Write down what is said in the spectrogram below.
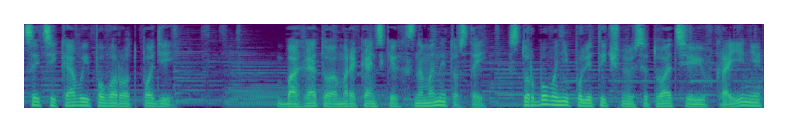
це цікавий поворот подій. Багато американських знаменитостей, стурбовані політичною ситуацією в країні,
